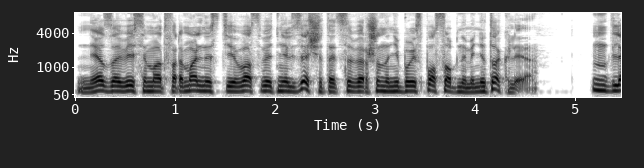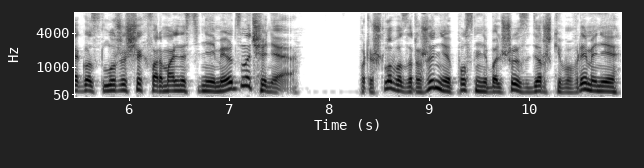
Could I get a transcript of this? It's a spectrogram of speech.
«Независимо от формальности, вас ведь нельзя считать совершенно небоеспособными, не так ли?» «Для госслужащих формальности не имеют значения?» Пришло возражение после небольшой задержки во времени.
